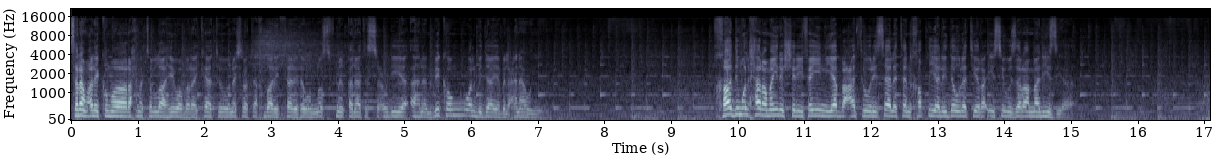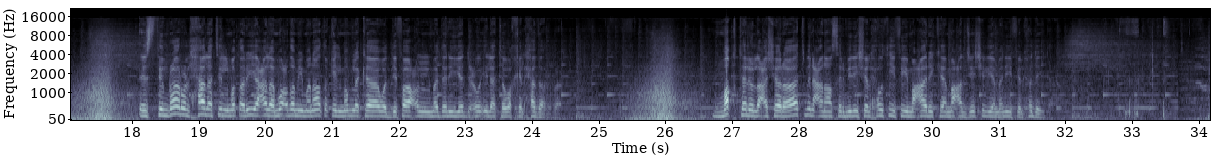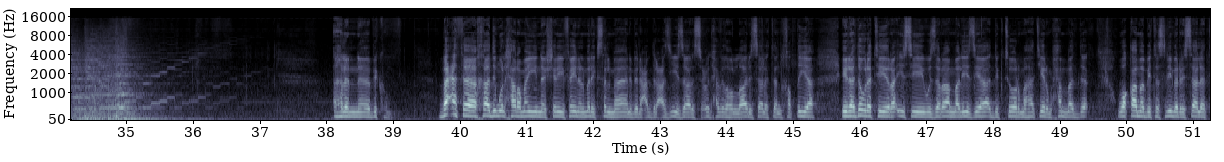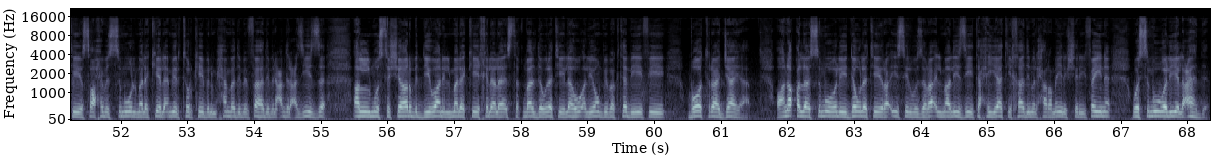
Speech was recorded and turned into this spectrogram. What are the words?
السلام عليكم ورحمة الله وبركاته. نشرة أخبار الثالثة والنصف من قناة السعودية. أهلا بكم والبداية بالعناوين. خادم الحرمين الشريفين يبعث رسالة خطية لدولة رئيس وزراء ماليزيا. استمرار الحالة المطرية على معظم مناطق المملكة والدفاع المدني يدعو إلى توخي الحذر. مقتل العشرات من عناصر ميليشيا الحوثي في معارك مع الجيش اليمني في الحديدة. أهلا بكم. بعث خادم الحرمين الشريفين الملك سلمان بن عبد العزيز آل سعود حفظه الله رسالة خطية إلى دولة رئيس وزراء ماليزيا الدكتور مهاتير محمد وقام بتسليم الرسالة صاحب السمو الملكي الأمير تركي بن محمد بن فهد بن عبد العزيز المستشار بالديوان الملكي خلال استقبال دولته له اليوم بمكتبه في بوترا جايا. ونقل السمو لدولة رئيس الوزراء الماليزي تحيات خادم الحرمين الشريفين والسمو ولي العهد.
